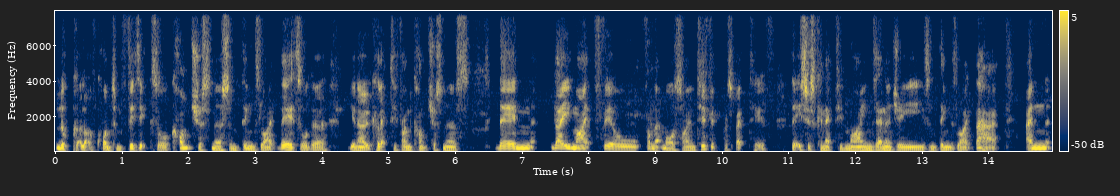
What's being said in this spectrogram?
look at a lot of quantum physics or consciousness and things like this, or the, you know, collective unconsciousness, then they might feel from that more scientific perspective that it's just connected minds, energies, and things like that. And,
